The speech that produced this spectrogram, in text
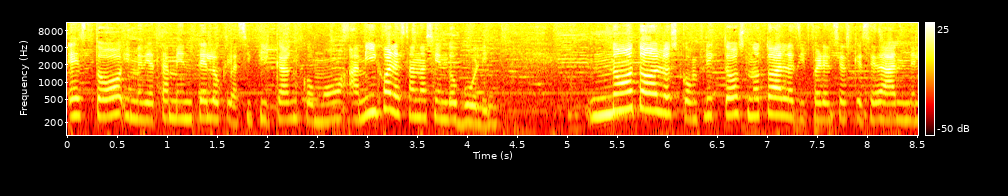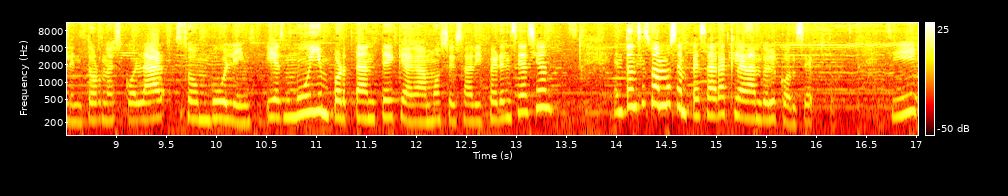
esto inmediatamente lo clasifican como a mi hijo le están haciendo bullying no todos los conflictos, no todas las diferencias que se dan en el entorno escolar son bullying y es muy importante que hagamos esa diferenciación. Entonces vamos a empezar aclarando el concepto. ¿sí?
